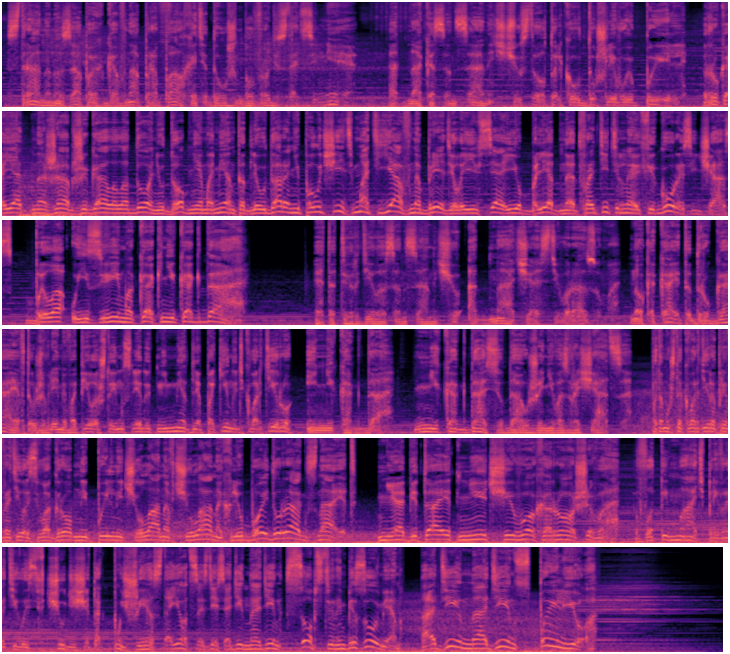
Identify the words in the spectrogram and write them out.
Странно, но запах говна пропал, хотя должен был вроде стать сильнее. Однако Сансаныч чувствовал только удушливую пыль. Рукоять ножа обжигала ладонь, удобнее момента для удара не получить. Мать явно бредила, и вся ее бледная, отвратительная фигура сейчас была уязвима как никогда. Это твердила Сансанычу одна часть его разума, но какая-то другая в то же время вопила, что ему следует немедля покинуть квартиру и никогда, никогда сюда уже не возвращаться. Потому что квартира превратилась в огромный пыльный чулан, а в чуланах любой дурак знает. Не обитает ничего хорошего. Вот и мать превратилась в чудище, так пусть же и остается здесь один на один с собственным безумием. Один на один с пылью.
